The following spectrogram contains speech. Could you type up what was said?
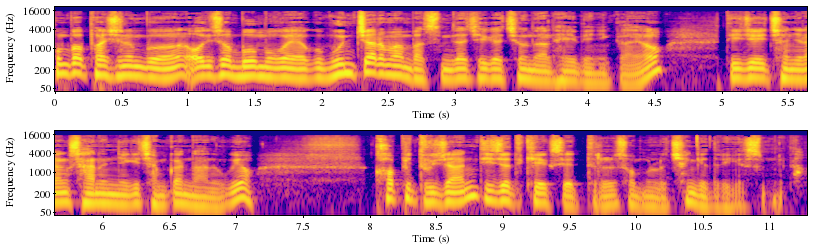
혼밥 하시는 분 어디서 뭐 먹어야 하고 문자로만 받습니다. 제가 전화를 해야 되니까요. DJ 천이랑 사는 얘기 잠깐 나누고요. 커피 두 잔 디저트 케이크 세트를 선물로 챙겨드리겠습니다.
